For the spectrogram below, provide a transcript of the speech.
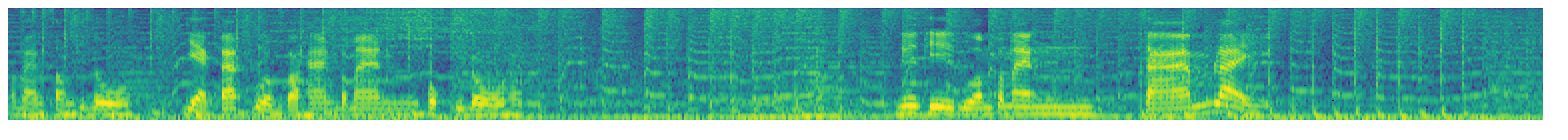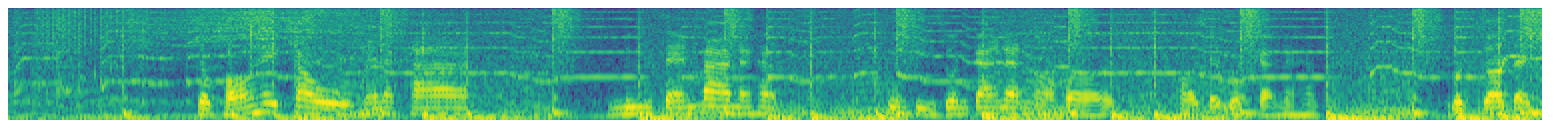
ประมาณ 2 กิโล แยกปลักรวมก่อห้างประมาณ 6 กิโลครับ เนื้อที่รวมประมาณ 3ไร่จะขอให้เช่าในราคา1 0 0 0 0แสนบาทนะครับพื้นที่ส่วนกลางด้านนอกก็ขอใช้รวมกันนะครับรถจอดได้ส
